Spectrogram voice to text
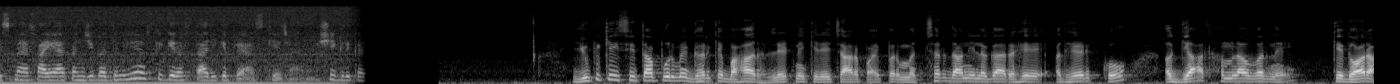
इसमें एफ़ आई आर पंजीबद्ध हुई है, उसकी गिरफ्तारी के प्रयास किए जा रहे हैं, शीघ्र कर। यूपी के सीतापुर में घर के बाहर लेटने के लिए चारपाई पर मच्छरदानी लगा रहे अधेड़ को अज्ञात हमलावर ने, के द्वारा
